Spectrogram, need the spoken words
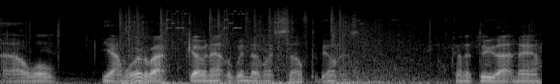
Uh, well, yeah, I'm worried about going out the window myself, to be honest. Kind of do that now.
